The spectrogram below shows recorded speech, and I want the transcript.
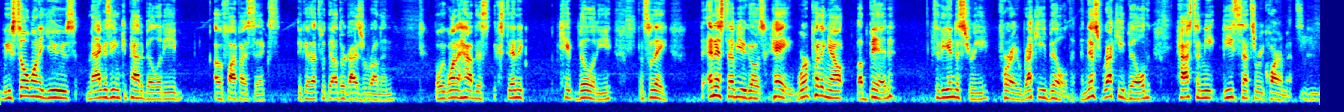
we still want to use magazine compatibility of 556 because that's what the other guys are running, but we want to have this extended capability. And so they, the NSW goes, hey, we're putting out a bid to the industry for a recce build, and this recce build has to meet these sets of requirements. Mm-hmm.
